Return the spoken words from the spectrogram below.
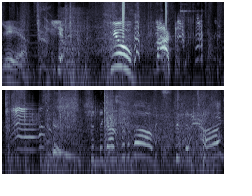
Yeah. Shit. You fuck! Shouldn't have gone for the ball, stupid dog.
